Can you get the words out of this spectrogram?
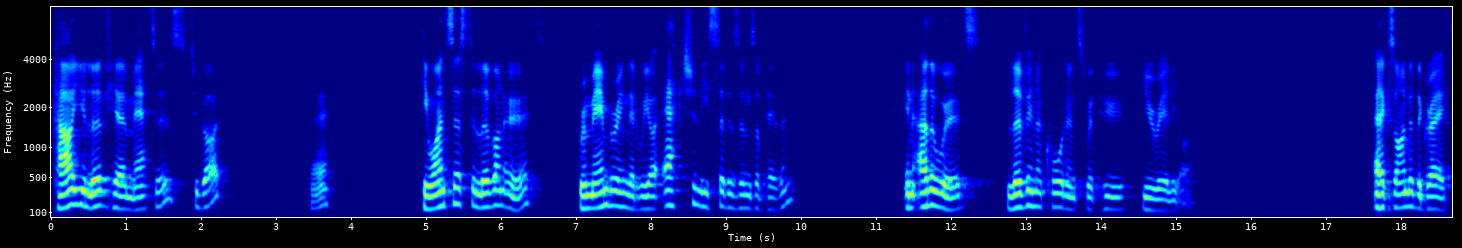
How you live here matters to God. Okay? He wants us to live on earth remembering that we are actually citizens of heaven. In other words, live in accordance with who you really are. Alexander the Great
